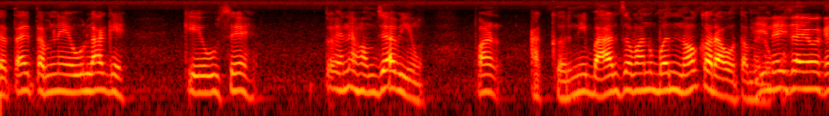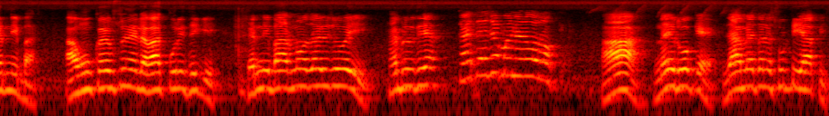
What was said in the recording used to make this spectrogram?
છતાંય તમને એવું લાગે કે એવું છે તો એને સમજાવી હું. પણ આ ઘરની બહાર જવાનું બંધ ન કરાવો તમે એ નહીં જાય હવે ઘરની બહાર. આ હું કહું છું ને એટલે વાત પૂરી થઈ ગઈ. ઘરની બહાર ન જવી જોઈએ સાંભળ્યું તે? કહી દેજો મને ન રોકે. હા નહીં રોકે. જા મેં તને છૂટી આપી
